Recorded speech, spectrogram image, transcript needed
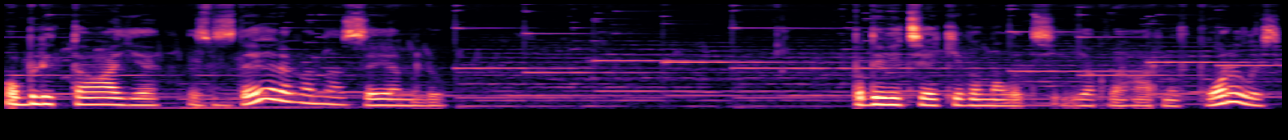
облітає з дерева на землю. Подивіться, які ви молодці, як ви гарно впорались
